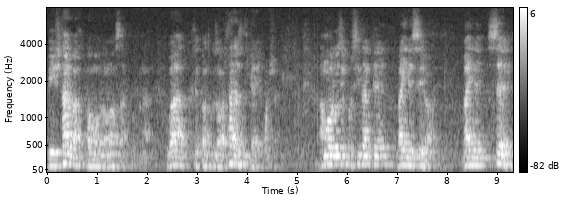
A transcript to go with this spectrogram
بیشتر وقت با مولانا صرف بکنند و خدمتگزارتر از دیگری باشند اما روزی پرسیدن که بین سه بین سه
